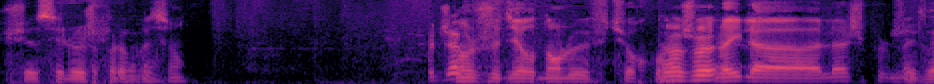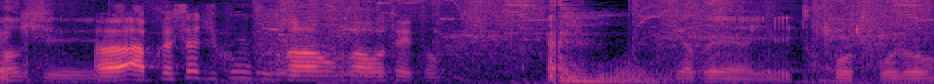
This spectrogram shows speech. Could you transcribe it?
je suis assez low, je J'ai peux pas l'impression. Non, je veux dire dans le futur quoi. Là, il a... là je peux le Je mettre back. out et... Euh, après ça, du coup, on voudra, on rotate. Hein. Regardez, il est trop trop low.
